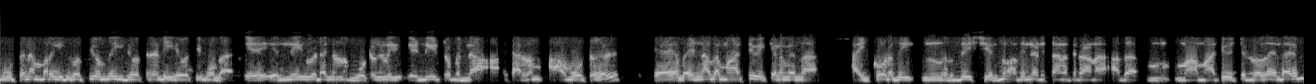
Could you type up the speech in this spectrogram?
ബൂത്ത് നമ്പർ ഇരുപത്തിയൊന്ന് ഇരുപത്തിരണ്ട് ഇരുപത്തിമൂന്ന് എന്നിവിടങ്ങളിലെ വോട്ടുകൾ എണ്ണിയിട്ടുമില്ല. കാരണം ആ വോട്ടുകൾ എണ്ണാതെ മാറ്റിവെക്കണമെന്ന് ഹൈക്കോടതി നിർദ്ദേശിച്ചിരുന്നു. അതിന്റെ അടിസ്ഥാനത്തിലാണ് അത് മാറ്റിവെച്ചിട്ടുള്ളത് എന്തായാലും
